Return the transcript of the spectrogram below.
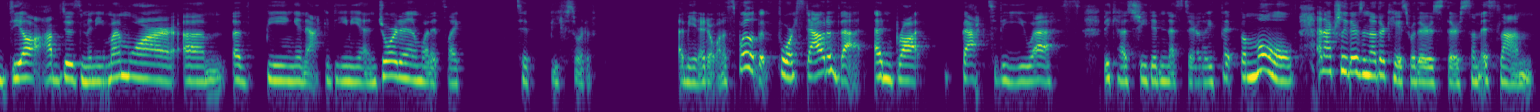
Diya Abdo's mini memoir um, of being in academia in Jordan and what it's like to be sort of, I mean, I don't want to spoil it, but forced out of that and brought back to the US because she didn't necessarily fit the mold. And actually, there's another case where there's there's some Islam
